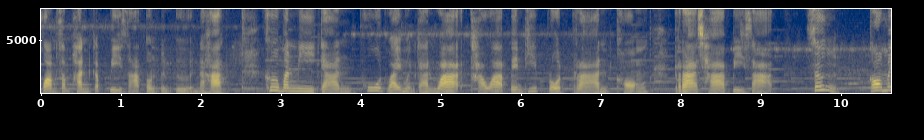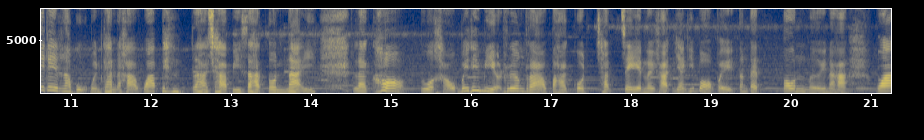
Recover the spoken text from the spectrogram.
ความสัมพันธ์กับปีศาจตนอื่น ๆนะคะ คือมันมีการพูดไว้เหมือนกันว่าเขาอะเป็นที่โปรดปรานของราชาปีศาจซึ่งก็ไม่ได้ระบุเหมือนกันนะคะ ว่าเป็นราชาปีศาจตนไหน และก็ตัวเขาไม่ได้มีเรื่องราวปรากฏชัดเจนเลยค่ะ อย่างที่บอกไปตั้งแต่ต้นเลยนะคะ ว่า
